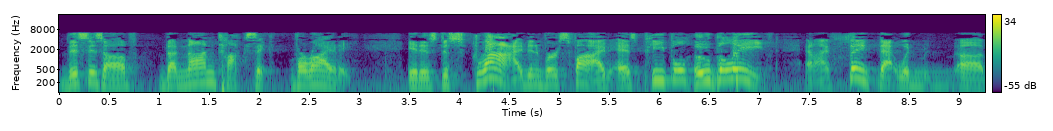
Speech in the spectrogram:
this is of the non-toxic variety. It is described in verse 5 as people who believed. And I think that would uh,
